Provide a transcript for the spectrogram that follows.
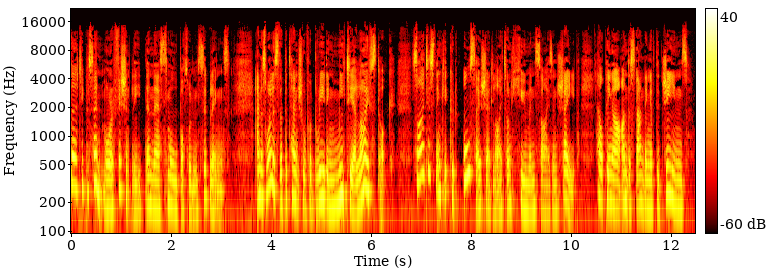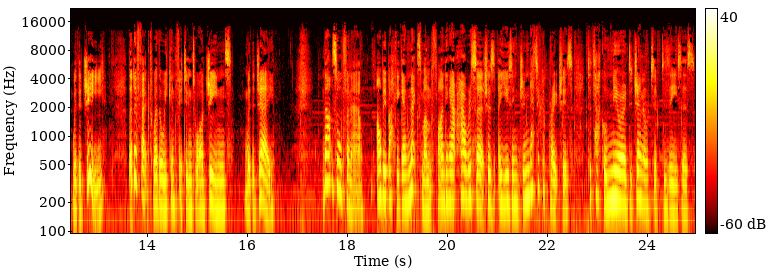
30% more efficiently than their small bottomed siblings. And as well as the potential for breeding meatier livestock, scientists think it could also shed light on human size and shape, helping our understanding of the genes with a G that affect whether we can fit into our genes with a J. That's all for now. I'll be back again next month finding out how researchers are using genetic approaches to tackle neurodegenerative diseases.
